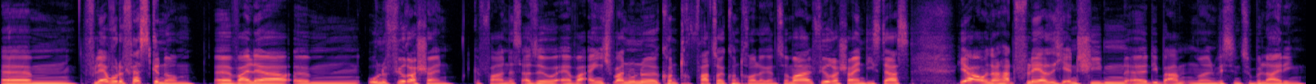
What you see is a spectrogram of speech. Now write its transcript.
Ähm, Flair wurde festgenommen, äh, weil er ähm, ohne Führerschein gefahren ist. Also er war eigentlich war nur eine Kont Fahrzeugkontrolle, ganz normal, Führerschein, dies, das. Ja, und dann hat Flair sich entschieden, äh, die Beamten mal ein bisschen zu beleidigen.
